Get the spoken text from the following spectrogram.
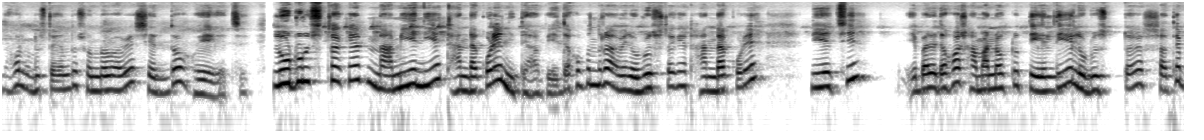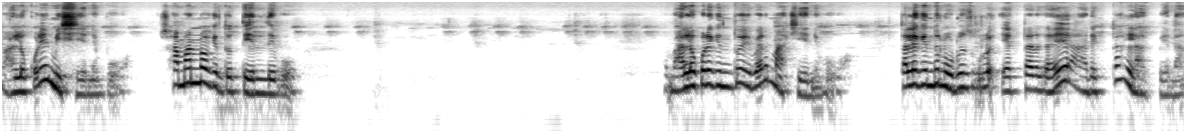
দেখো লুডুসটা কিন্তু সুন্দরভাবে সেদ্ধ হয়ে গেছে। লুডুসটাকে নামিয়ে নিয়ে ঠান্ডা করে নিতে হবে। দেখো বন্ধুরা, আমি লুডুসটাকে ঠান্ডা করে নিয়েছি। এবারে দেখো, সামান্য একটু তেল দিয়ে লুডুসটার সাথে ভালো করে মিশিয়ে নেব। সামান্য কিন্তু তেল দেব। ভালো করে কিন্তু এবার মাখিয়ে নেব। তাহলে কিন্তু নুডলসগুলো একটার গায়ে আরেকটা লাগবে না।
